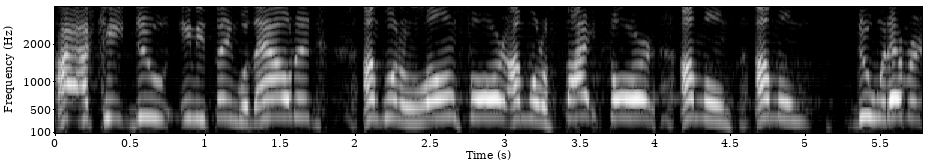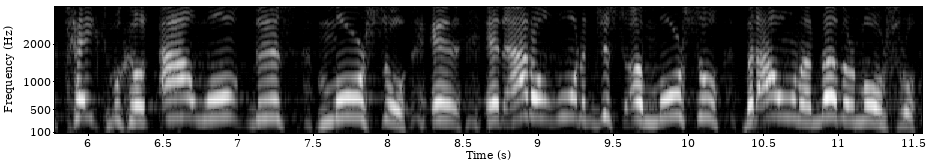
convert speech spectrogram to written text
I, I can't do anything without it. I'm going to long for it. I'm going to fight for it. I'm going I'm going do whatever it takes because I want this morsel. And, and I don't want just a morsel, but I want another morsel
